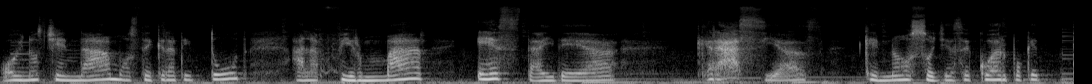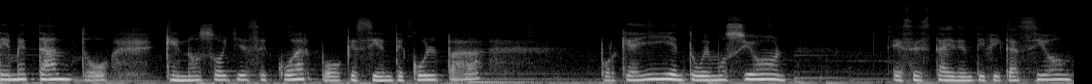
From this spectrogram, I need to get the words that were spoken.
Hoy nos llenamos de gratitud al afirmar esta idea. Gracias que no soy ese cuerpo que teme tanto, que no soy ese cuerpo que siente culpa, porque ahí en tu emoción es esta identificación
